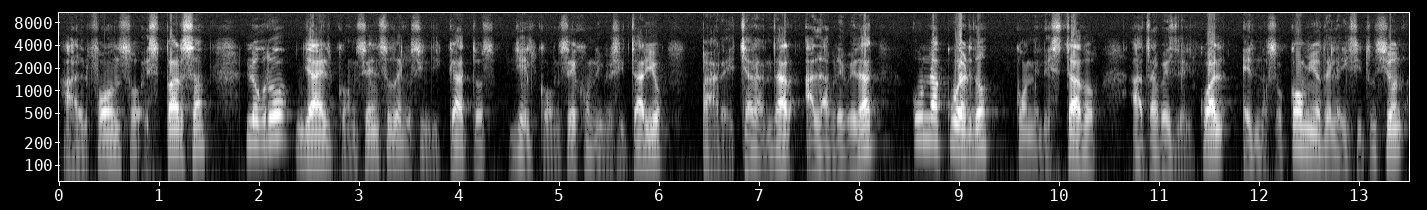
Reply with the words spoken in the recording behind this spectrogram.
Alfonso Esparza, logró ya el consenso de los sindicatos y el Consejo Universitario para echar a andar a la brevedad un acuerdo con el Estado, a través del cual el nosocomio de la institución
